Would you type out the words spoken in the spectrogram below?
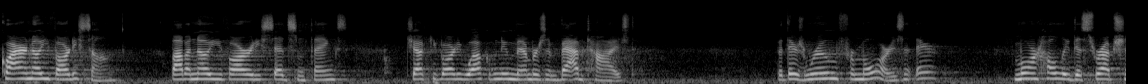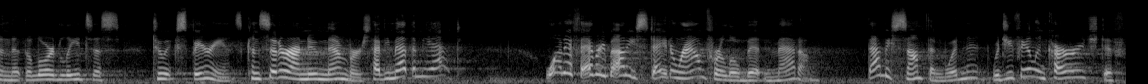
Choir, I know you've already sung. Bob, I know you've already said some things. Chuck, you've already welcomed new members and baptized. But there's room for more, isn't there? more holy disruption that the Lord leads us to experience. Consider our new members. Have you met them yet? What if everybody stayed around for a little bit and met them? That'd be something, wouldn't it? Would you feel encouraged if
